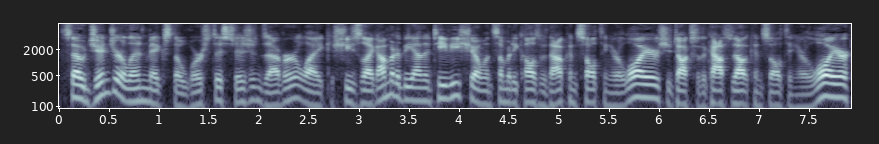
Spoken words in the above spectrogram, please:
So Ginger Lynn makes the worst decisions ever. Like she's like, I'm going to be on the TV show when somebody calls without consulting her lawyer. She talks to the cops without consulting her lawyer.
